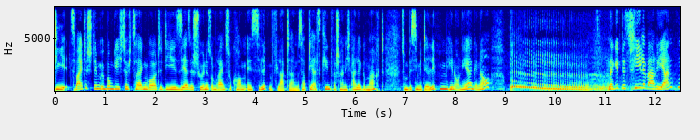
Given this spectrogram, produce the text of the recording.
Die zweite Stimmübung, die ich euch zeigen wollte, die sehr, sehr schön ist, um reinzukommen, ist Lippenflattern. Das habt ihr als Kind wahrscheinlich alle gemacht. So ein bisschen mit der Lippen hin und her, genau. Und da gibt es viele Varianten.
